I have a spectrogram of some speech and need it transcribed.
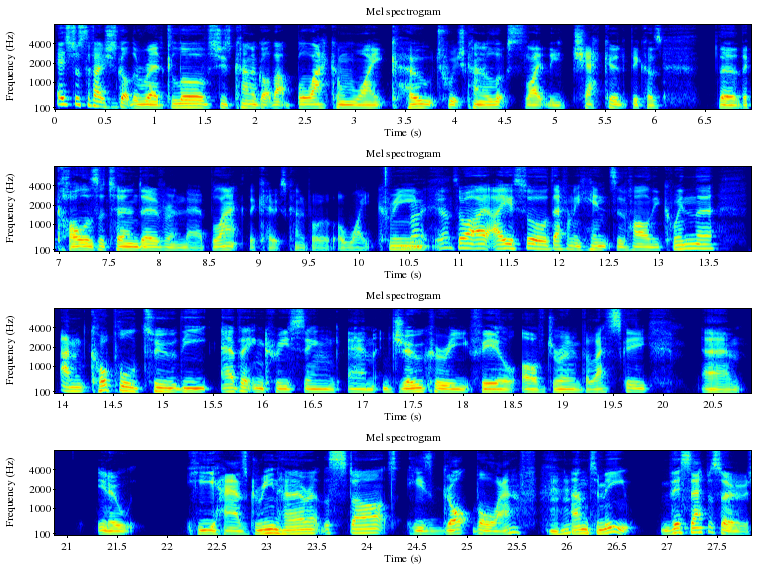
it's just the fact she's got the red gloves. She's kind of got that black and white coat, which kind of looks slightly checkered because the the collars are turned over and they're black. The coat's kind of a, a white cream. Right, yeah. So I, I saw definitely hints of Harley Quinn there. And coupled to the ever increasing um, jokery feel of Jerome Valeska, um, you know, he has green hair at the start. He's got the laugh. Mm-hmm. And to me, this episode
